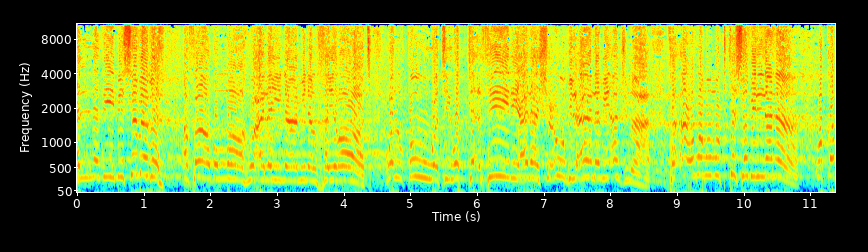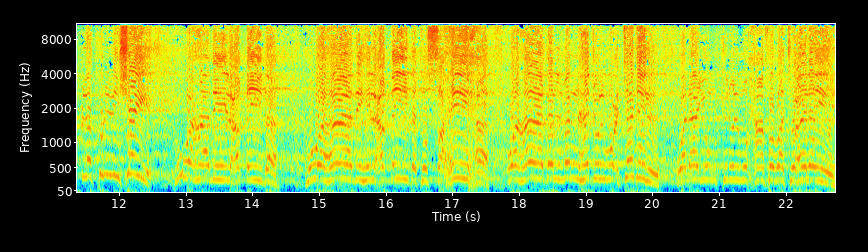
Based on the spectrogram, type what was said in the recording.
الذي بسببه أفاض الله علينا من الخيرات والقوة والتأثير على شعوب العالم أجمع فأعظم مكتسب لنا وقبل كل شيء هو هذه العقيدة هو هذه العقيدة الصحيحة وهذا المنهج المعتدل ولا يمكن المحافظة عليه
